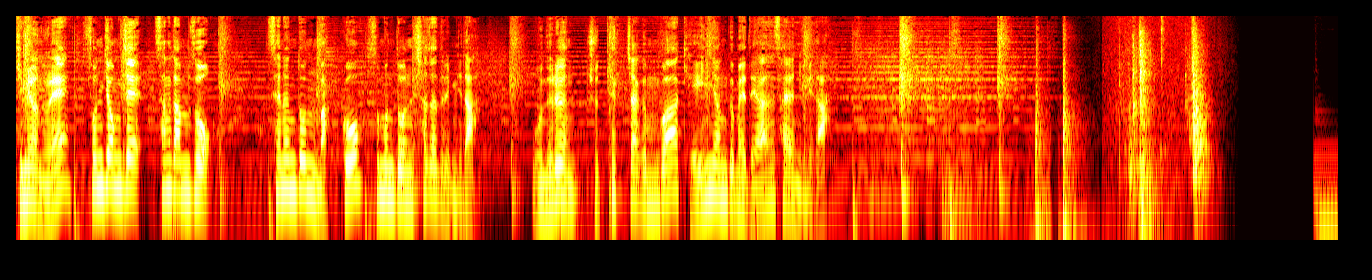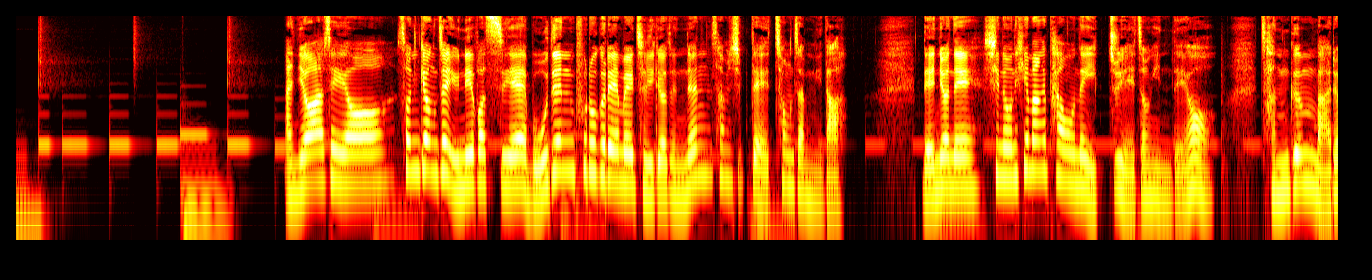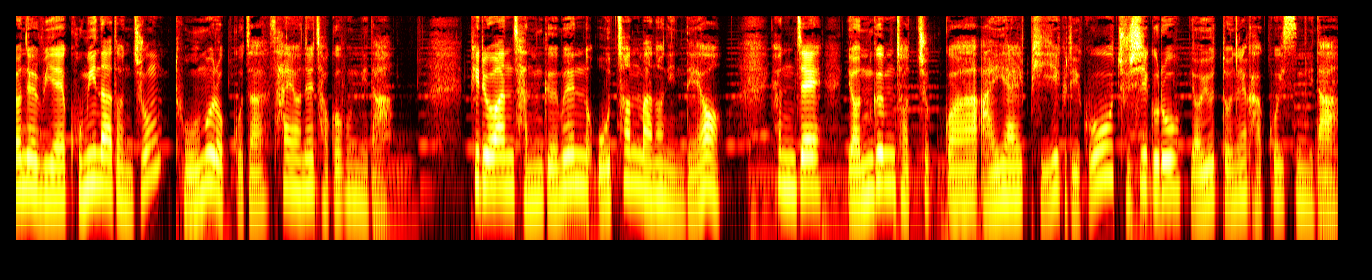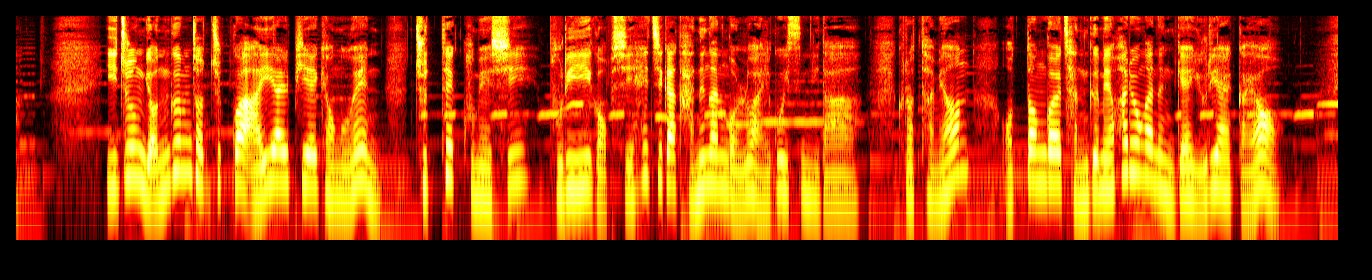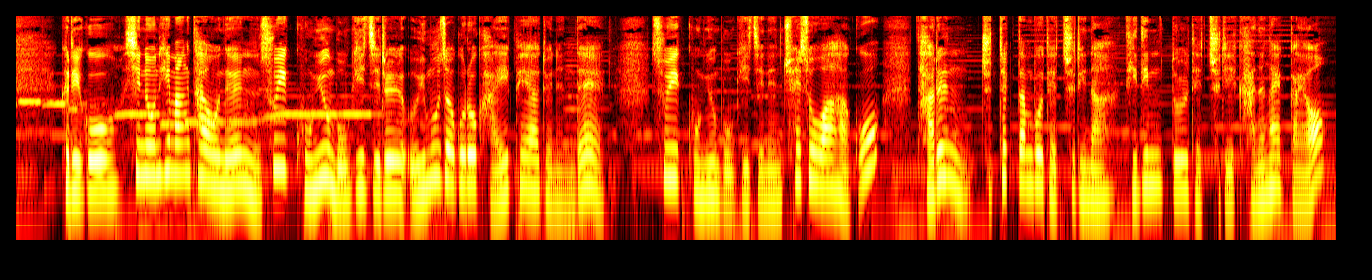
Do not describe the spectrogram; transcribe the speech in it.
김현우의 손경제 상담소. 새는 돈 막고 숨은 돈 찾아드립니다. 오늘은 주택자금과 개인연금에 대한 사연입니다. 안녕하세요. 손경제 universe의 모든 프로그램을 즐겨 듣는 30대 애청자입니다. 내년에 신혼 희망타운에 입주 예정인데요. 잔금 마련을 위해 고민하던 중 도움을 얻고자 사연을 적어봅니다. 필요한 잔금은 5천만 원인데요. 현재 연금 저축과 IRP 그리고 주식으로 여윳돈을 갖고 있습니다. 이 중 연금 저축과 IRP의 경우엔 주택 구매 시 불이익 없이 해지가 가능한 걸로 알고 있습니다. 그렇다면 어떤 걸 잔금에 활용하는 게 유리할까요? 그리고 신혼 희망타운은 수익 공유 모기지를 의무적으로 가입해야 되는데 수익 공유 모기지는 최소화하고 다른 주택담보대출이나 디딤돌 대출이 가능할까요?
